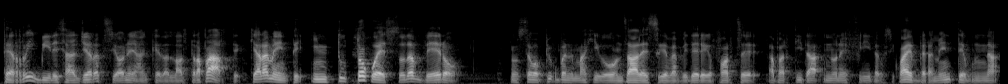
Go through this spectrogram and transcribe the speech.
terribile esagerazione anche dall'altra parte. Chiaramente in tutto questo davvero non stiamo più come il Machico Gonzalez che va a vedere che forse la partita non è finita così. Qua è veramente una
